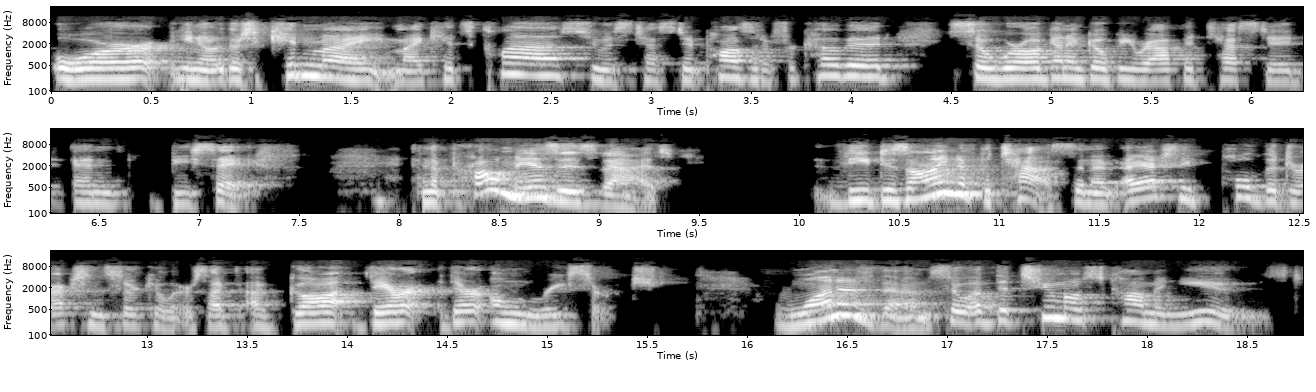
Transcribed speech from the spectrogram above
Or you know, there's a kid in my my kid's class who was tested positive for COVID, so we're all going to go be rapid tested and be safe. And the problem is, is that the design of the tests, and I, I actually pulled the direction circulars. I've, I've got their their own research. One of them, so of the two most common used,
